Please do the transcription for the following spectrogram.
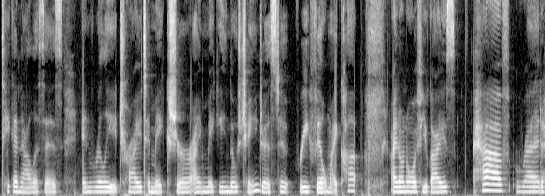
take analysis, and really try to make sure I'm making those changes to refill my cup. I don't know if you guys have read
